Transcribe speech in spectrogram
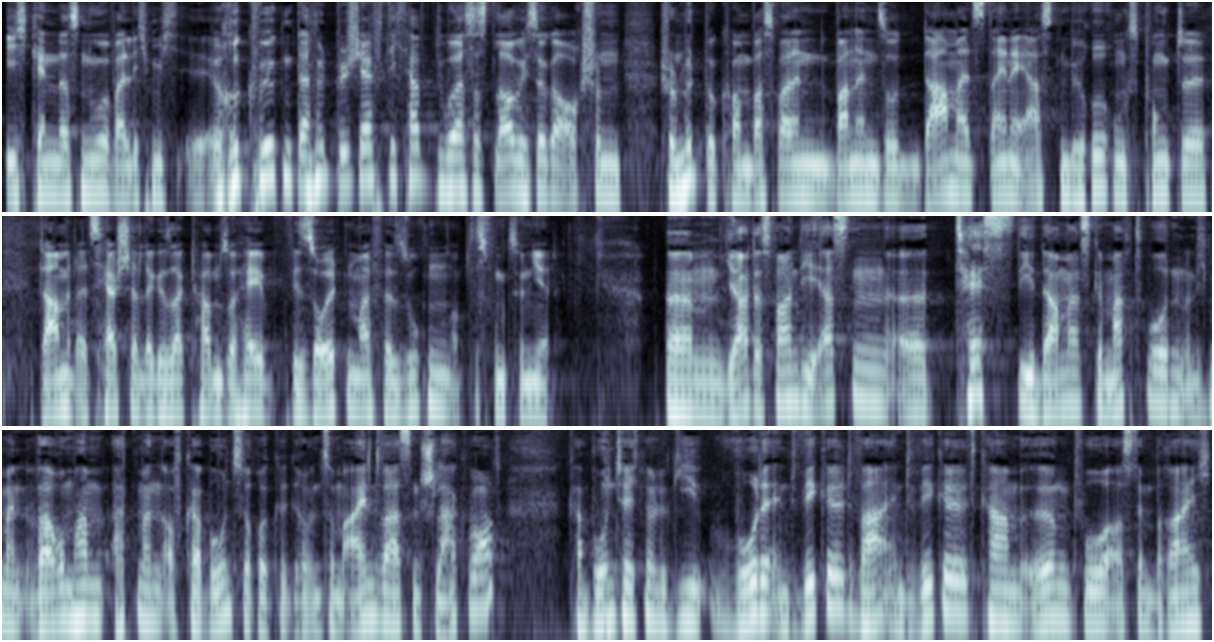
Ich kenne das nur, weil ich mich äh, rückwirkend damit beschäftigt habe. Du hast das, glaube ich, sogar auch schon, schon mitbekommen. Was war denn, waren denn so damals deine ersten Berührungspunkte damit als Hersteller gesagt haben, so hey, wir sollten mal versuchen, ob das funktioniert? Ähm, ja, das waren die ersten äh, Tests, die damals gemacht wurden. Und ich meine, warum haben, hat man auf Carbon zurückgegriffen? Zum einen war es ein Schlagwort. Carbon-Technologie wurde entwickelt, war entwickelt, kam irgendwo aus dem Bereich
